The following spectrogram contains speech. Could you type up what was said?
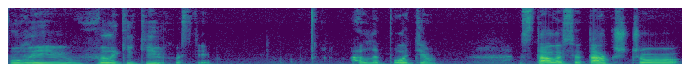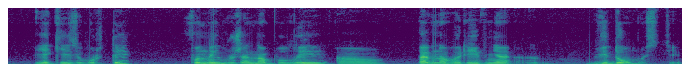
були в великій кількості. Але потім сталося так, що якісь гурти вони вже набули е, певного рівня е, відомості.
